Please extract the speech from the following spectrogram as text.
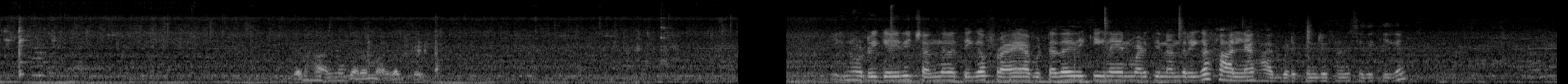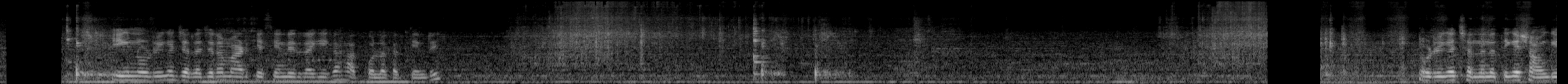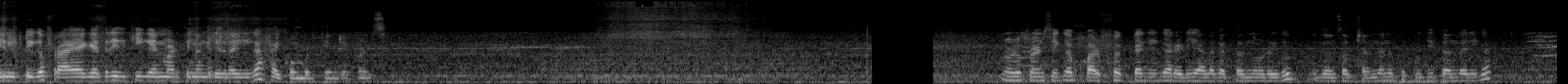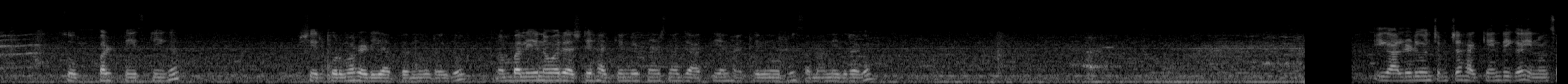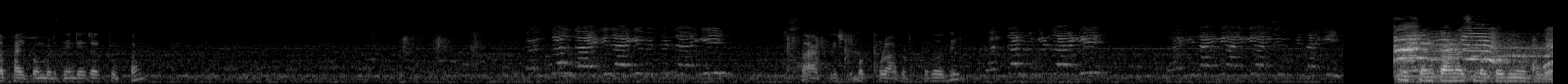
ಗರಂ ಈಗ ನೋಡ್ರಿ ಈಗ ಇದು ಈಗ ಫ್ರೈ ಆಗ್ಬಿಟ್ಟದ ಇದಕ್ಕೆ ಈಗ ನಾ ಏನು ಮಾಡ್ತೀನಿ ಅಂದ್ರೆ ಈಗ ಹಾಲ್ನಾಗ ಹಾಕ್ಬಿಡ್ತೀನಿ ರೀ ಫ್ರೆಂಡ್ಸ್ ಇದಕ್ಕೀಗ ಈಗ. ನೋಡ್ರಿ, ಈಗ ಜರ ಜರ ಮಾಡಿ ಕೆಸಿಂಡ್ ಇದ್ರಾಗ ಈಗ ಹಾಕ್ಕೊಳಕತ್ತೀನಿ ರೀ. ನೋಡ್ರಿ, ಈಗ ಚಂದನತ್ತಿಗೆ ಶಾವ್ಗಿನ ಈಗ ಫ್ರೈ ಆಗ್ಯಾದ್ರಿ, ಇದಕ್ಕೆ ಈಗ ಏನು ಮಾಡ್ತೀನಿ ಅಂದ್ರೆ ಇದ್ರಾಗ ಈಗ ಹಾಕೊಂಡ್ಬಿಡ್ತೀನಿ ರೀ ಫ್ರೆಂಡ್ಸ್ ನೋಡಿ ಫ್ರೆಂಡ್ಸ್ ಈಗ ಪರ್ಫೆಕ್ಟಾಗಿ ಈಗ ರೆಡಿ ಆಗತ್ತದ ನೋಡ್ರಿ ಇದು. ಇದೊಂದು ಸ್ವಲ್ಪ ಚಂದನತ್ತು ಕುದಿ ತಂದರೆ ಈಗ. ಸೂಪರ್ ಟೇಸ್ಟ್ ಈಗ. ಶೀರ್ ಕುರ್ಮ ರೆಡಿ ಆಗ್ತದೆ ನೋಡ್ರಿ ಇದು. ನಂಬಲ್ಲಿ ಏನವರಿ ಅಷ್ಟೇ ಹಾಕೀನಿ ರೀ ಫ್ರೆಂಡ್ಸ್ ನಾ ಜಾಸ್ತಿ ಏನು ಹಾಕಿಲ್ಲ ನೋಡ್ರಿ, ಸಮಾನ ಇದ್ರಾಗ. ಈಗ ಆಲ್ರೆಡಿ ಒಂದು ಚಮಚ ಹಾಕ್ಯಂಡು ಈಗ ಇನ್ನೊಂದು ಸ್ವಲ್ಪ ಹಾಕೊಂಡ್ಬಿಡ್ತೀನಿ ರೀ ಇದ್ರಾಗ ತುಪ್ಪ. ಸಾಕ್ರಿ, ಇಷ್ಟು ಬಕ್ಕುಳ ಆಗ್ಬಿಡ್ತದೆ ಹೌದು ಎಷ್ಟು ಕಾಣಿಸ್ಲತ್ತದ ನೋಡ್ರಿ.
